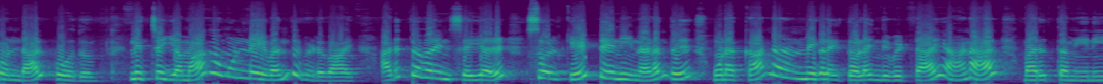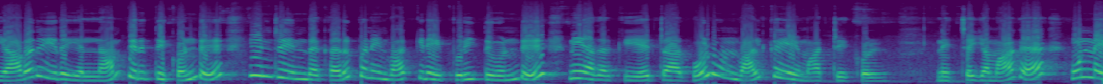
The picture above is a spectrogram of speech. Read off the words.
கொண்டால் போதும். நிச்சயமாக முன்னே வந்து விடுவாய். அடுத்தவரின் செயல் சொல் கேட்டு நீ நடந்து உனக்கான நன்மைகளை தொலைந்து விட்டாய். ஆனால் வருத்தம் இனியாவது இதையெல்லாம் திருத்திக் கொண்டு இன்று இந்த கருப்பனின் வாக்கினை புரித்து கொண்டு நீ அதற்கு ஏற்றாற்போல் உன் வாழ்க்கையை மாற்றிக்கொள். நிச்சயமாக உன்னை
